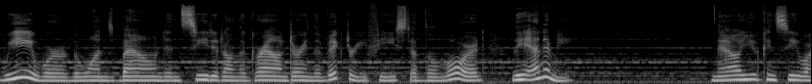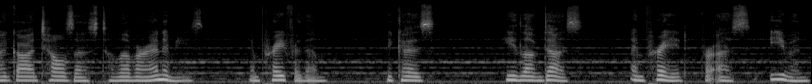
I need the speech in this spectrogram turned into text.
We were the ones bound and seated on the ground during the victory feast of the Lord, the enemy. Now you can see why God tells us to love our enemies and pray for them, because He loved us and prayed for us even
